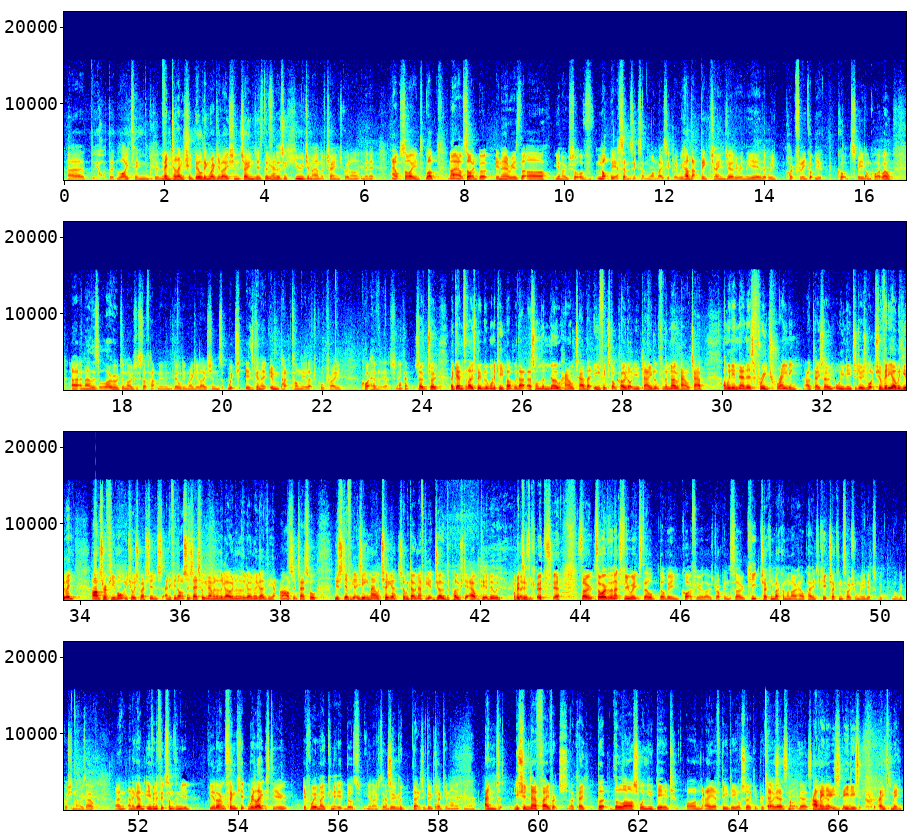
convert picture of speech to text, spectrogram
Uh, the lighting, the Ventilation. building regulation changes. There's, Yeah. there's a huge amount of change going on at the minute outside. Well, not outside, but in areas that are you know sort of not BS seven six seven one. Basically, we had that big change earlier in the year that we hopefully got you caught speed on quite well. Uh, and now there's loads and loads of stuff happening in building regulations, which is going to impact on the electrical trade quite heavily, actually. Okay. So, so again, for those people who want to keep up with that, that's on the Know How tab at efixx.co.uk. Look for the Know How tab, and within there, there's free training. Okay, so all you need to do is watch your video with you in, answer a few multi-choice questions, and if you're not successful, you can have another go and another go and another go. If you are successful, your certificate is emailed to you, so we don't have to get Joe to post it out to you, do we? which is good. Yeah. So so over the next few weeks, there'll there'll be quite a few of those dropping. So keep checking back on the Know How page. Keep checking social media because we, we'll be pushing those out. And and again, even if it's something you you don't think it relates to you, if we're making it, it does. You know. So That's do good- that is a do good check in on it. You know. And you shouldn't have favourites, okay? But the last one you did on AFDD or circuit protection, Oh, yeah, it's not- yeah, it's not I mean, it is, it is, it's mint.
